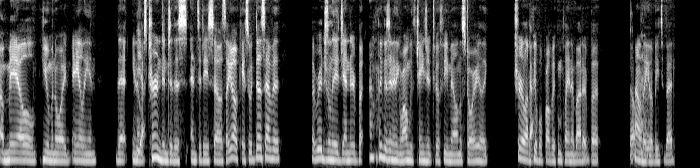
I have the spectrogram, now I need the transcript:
a male humanoid alien that you know Yeah. was turned into this entity. So it's like okay, so it does have a originally a gender, but I don't think there's anything wrong with changing it to a female in the story. Like, sure, a lot Yeah. of people probably complain about it, but So, I don't think it'll be too bad.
